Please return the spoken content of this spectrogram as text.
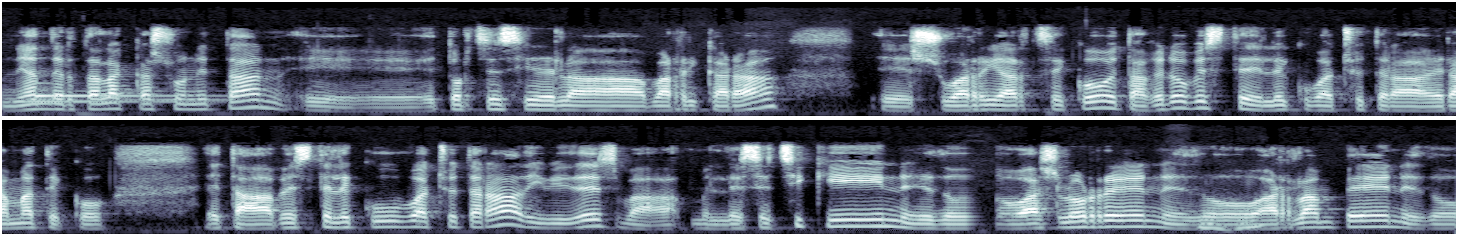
neandertalak kasu honetan, e, etortzen zirela barrikara, e, suarri hartzeko eta gero beste leku batzuetara eramateko. Eta beste leku batzuetara adibidez ba leze txikin edo aslorren edo arlanpen edo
